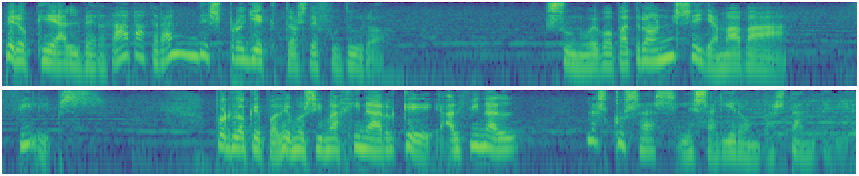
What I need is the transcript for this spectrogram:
pero que albergaba grandes proyectos de futuro. Su nuevo patrón se llamaba Philips, por lo que podemos imaginar que, al final, las cosas le salieron bastante bien.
